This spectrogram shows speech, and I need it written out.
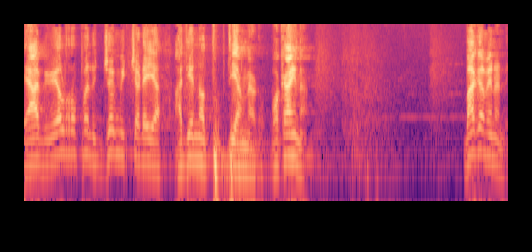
యాభై వేల రూపాయలు ఉద్యోగం ఇచ్చాడయ్యా అదే నా తృప్తి అన్నాడు. ఒక ఆయన. బాగా వినండి.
